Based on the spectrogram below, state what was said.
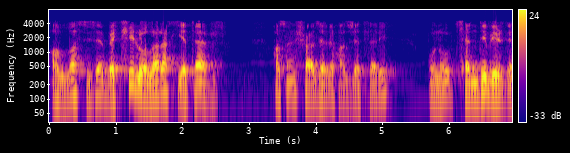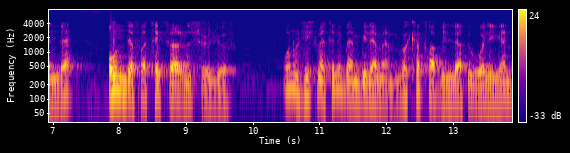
Allah size vekil olarak yeter. Hasan Şazeli Hazretleri bunu kendi virdinde on defa tekrarını söylüyor. Onun hikmetini ben bilemem. Ve kefa billahi veliyen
